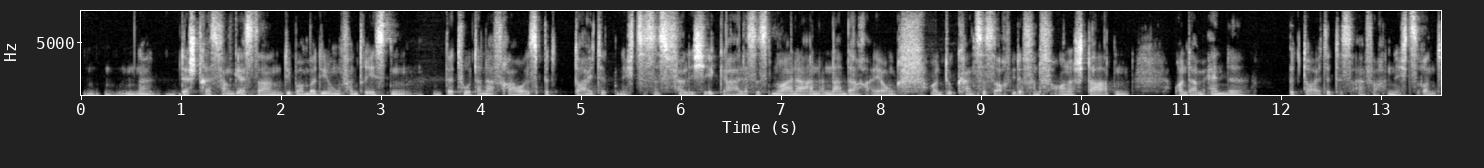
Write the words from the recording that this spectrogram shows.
ne? der Stress von gestern, die Bombardierung von Dresden, der Tod deiner Frau, es bedeutet nichts. Es ist völlig egal. Es ist nur eine Aneinanderreihung. Und du kannst es auch wieder von vorne starten. Und am Ende bedeutet es einfach nichts. Und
